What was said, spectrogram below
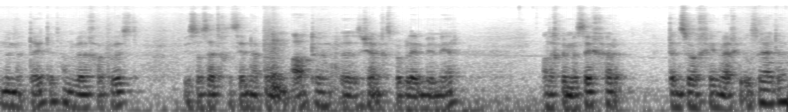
mehr gedatet habe, weil ich habe gewusst, wieso sollte ich es jemandem antun? Äh, Das ist eigentlich das Problem bei mir. Und ich bin mir sicher, dann suche ich irgendwelche Ausreden.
